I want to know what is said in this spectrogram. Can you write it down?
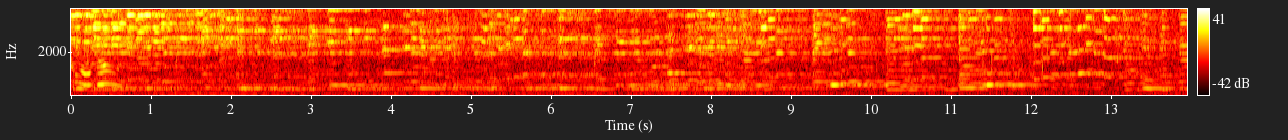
cool dude. Thank you.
